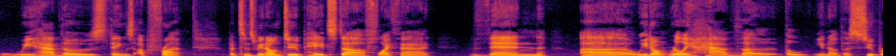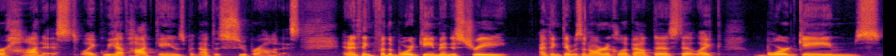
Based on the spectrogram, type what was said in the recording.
we have those things up front. But since we don't do paid stuff like that then uh, we don't really have the the you know the super hottest. Like we have hot games but not the super hottest. And i think for the board game industry i think there was an article about this that like board games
